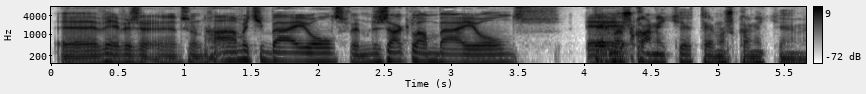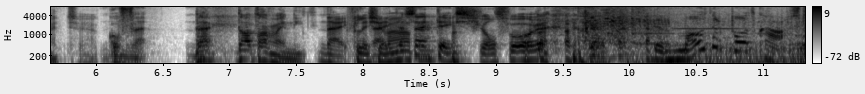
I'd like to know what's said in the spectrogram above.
eh, we hebben zo- zo'n hamertje bij ons. We hebben een zaklamp bij ons. Thermoskannetje, thermoskannetje met eh, koffie. Nee, Nee, dat dan weer niet. Nee, Flesje nee, daar water. zijn tankstations voor. De Motorpodcast.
